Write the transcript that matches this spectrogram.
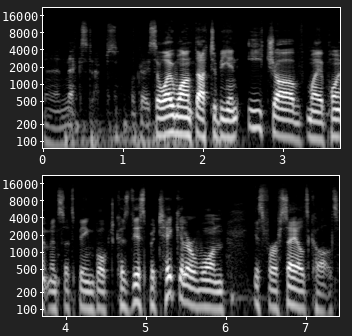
uh, next steps. Okay, so I want that to be in each of my appointments that's being booked because this particular one is for sales calls.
